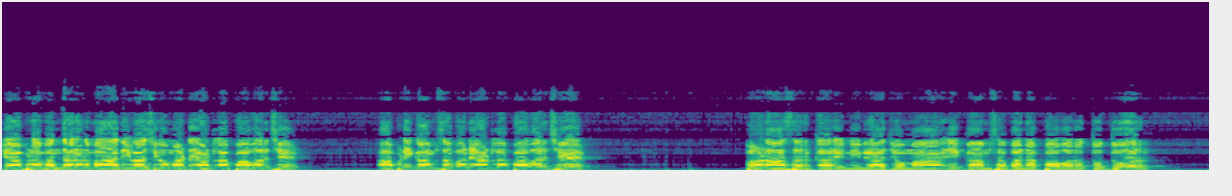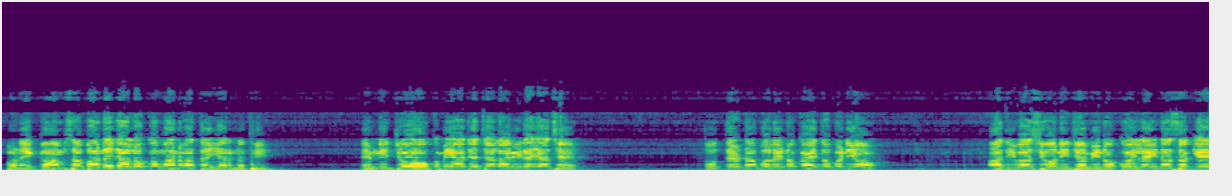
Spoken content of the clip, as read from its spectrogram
કે આપણા બંધારણમાં આદિવાસીઓ માટે આટલા પાવર છે. આપણી ગામ સભાને આટલા પાવર છે. પણ આ સરકારીની રાજ્યોમાં એ ગામ સભાના પાવરો તો દૂર, પણ એ ગામ સભાને જ આ લોકો માનવા તૈયાર નથી. એમની જો હુકમી આજે ચલાવી રહ્યા છે, તોતેર ડબલ એનો કાયદો બન્યો. આદિવાસીઓની જમીનો કોઈ લઈ ના શકે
